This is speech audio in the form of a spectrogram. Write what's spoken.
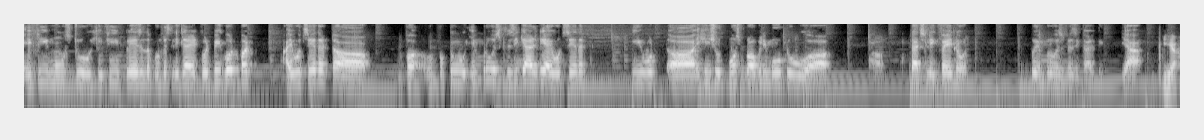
if he moves to if he plays in the Bundesliga, it would be good. But I would say that uh, for, for to improve his physicality, I would say that he would uh, he should most probably move to uh, uh, Dutch league Feyenoord to improve his physicality. Yeah, Yeah.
